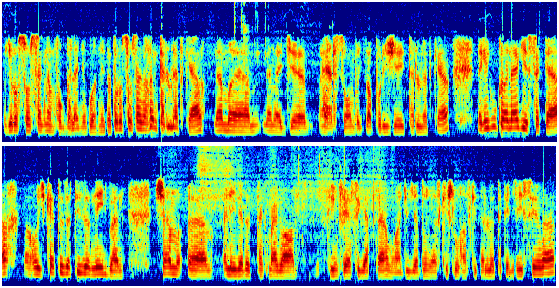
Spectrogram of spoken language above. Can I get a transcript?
hogy Oroszország nem fog belenyugodni. Tehát Oroszországnak nem terület kell, nem, nem egy Herson vagy Zaporizsiai terület kell. Nekik Ukrajna egésze kell, ahogy 2014-ben sem elégedettek meg a Krimfélszigettel, vagy ugye Donetsk és Luhanszki területek egy részével,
